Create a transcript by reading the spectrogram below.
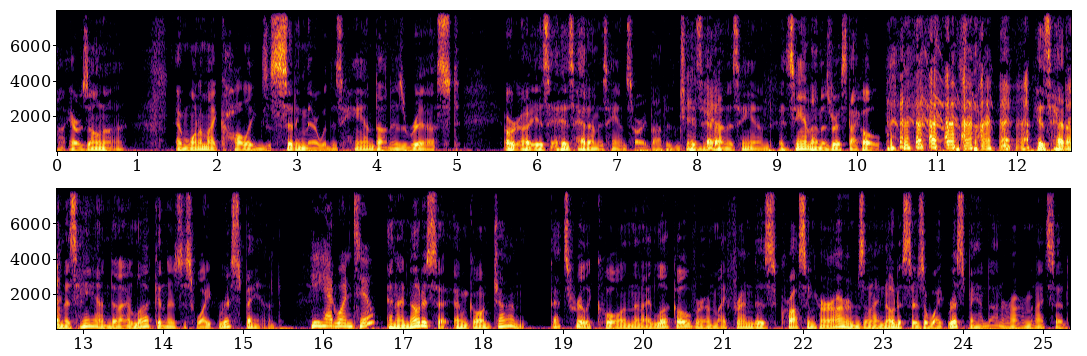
uh, Arizona, and one of my colleagues is sitting there with his hand on his wrist, or uh, his his head on his hand. Sorry about it. Chin, his head yeah. on his hand. His hand on his wrist. I hope. his head on his hand, and I look, and there's this white wristband. He had one too. And I notice it. I'm going, John, that's really cool. And then I look over, and my friend is crossing her arms, and I notice there's a white wristband on her arm. And I said,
